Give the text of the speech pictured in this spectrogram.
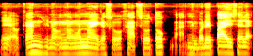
แล้วกันพี่น้องน้องวันใหม่ก็โซขาดโซตกบาดนี่บ่ได้ไปใช่แหละ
